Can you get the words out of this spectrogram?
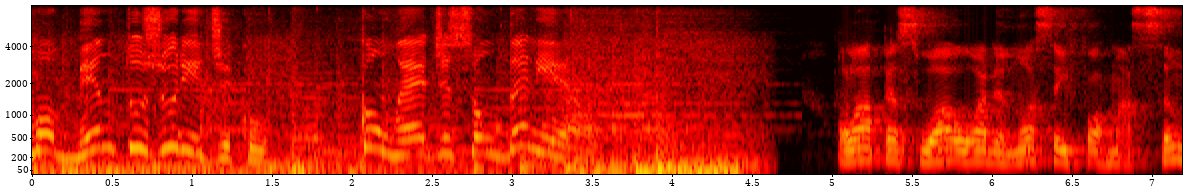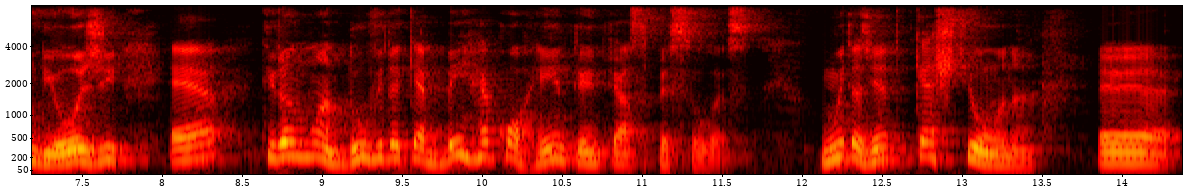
Momento Jurídico, com Edson Daniel. Olá pessoal, olha, nossa informação de hoje é tirando uma dúvida que é bem recorrente entre as pessoas. Muita gente questiona, é,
